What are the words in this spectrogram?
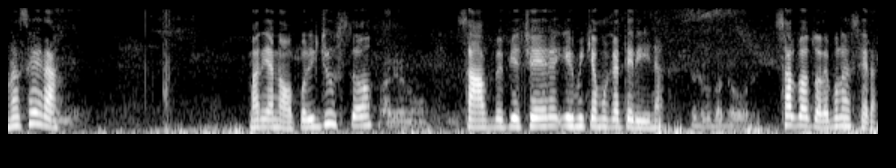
Buonasera. Marianopoli, giusto? Mariano, Salve, piacere. Io mi chiamo Caterina. Salvatore. Salvatore, buonasera.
